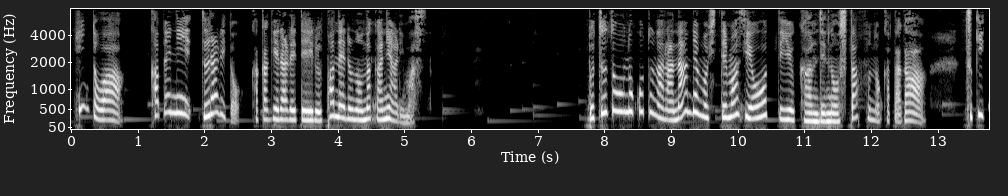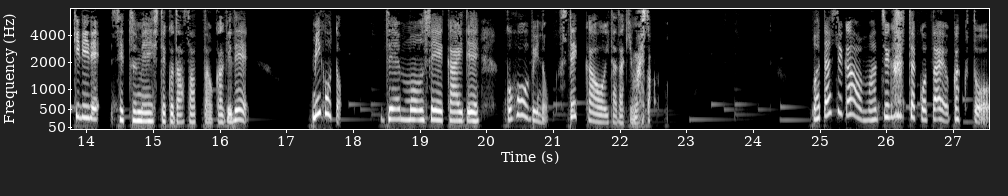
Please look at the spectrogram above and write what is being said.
ヒントは、壁にずらりと掲げられているパネルの中にあります。仏像のことなら何でも知ってますよっていう感じのスタッフの方が、付きっきりで説明してくださったおかげで、見事、全問正解でご褒美のステッカーをいただきました。私が間違った答えを書くと、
